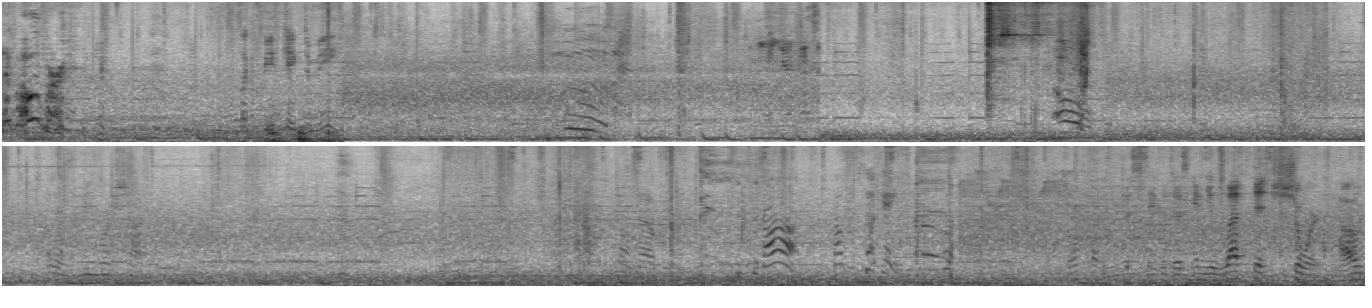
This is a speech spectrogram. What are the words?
Flip over! It's like a beefcake to me. Oh. That was the worst shot. Oh no. Stop! Stop sucking! Don't fucking do the staple disc and you left it short. How did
